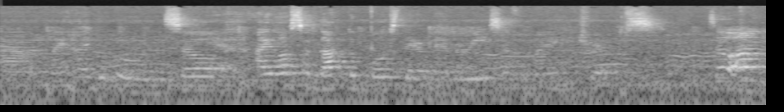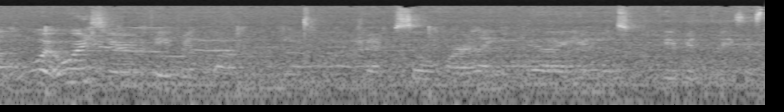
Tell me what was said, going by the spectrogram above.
uh, my honeymoon. So Yeah. I also got to post their memories of my trips. So, um, where, where's your favorite um, trip so far? Like, uh, your most favorite places that you've been?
